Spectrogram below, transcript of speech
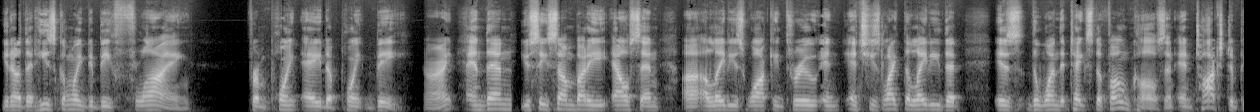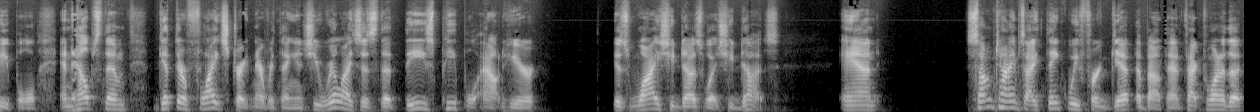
you know, that he's going to be flying from point A to point B. All right. And then you see somebody else, and uh, a lady's walking through, and, and she's like the lady that is the one that takes the phone calls and, and talks to people and helps them get their flight straight and everything. And she realizes that these people out here is why she does what she does. And sometimes I think we forget about that. In fact, one of the,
